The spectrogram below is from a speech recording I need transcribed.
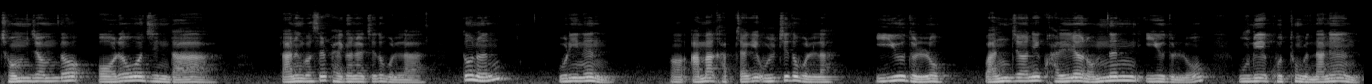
점점 더 어려워진다. 라는 것을 발견할지도 몰라. 또는 우리는 어, 아마 갑자기 울지도 몰라. 이유들로 완전히 관련 없는 이유들로 우리의 고통을 나는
